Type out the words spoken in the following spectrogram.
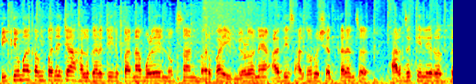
पीक विमा कंपन्याच्या हलगर्जीपणामुळे नुकसान भरपाई मिळवण्याआधीच हजारो शेतकऱ्यांचं अर्ज केले रद्द.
